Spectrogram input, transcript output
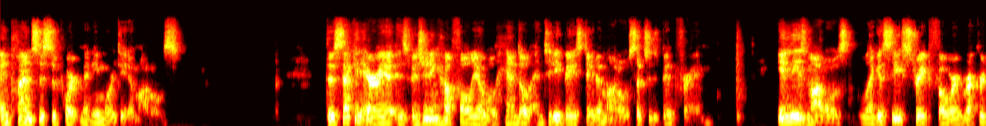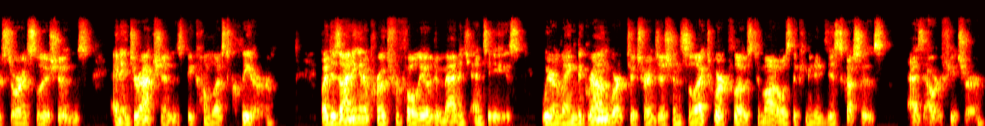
and plans to support many more data models. The second area is visioning how Folio will handle entity-based data models such as BibFrame. In these models, legacy straightforward record storage solutions and interactions become less clear. By designing an approach for Folio to manage entities, we are laying the groundwork to transition select workflows to models the community discusses as our future.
